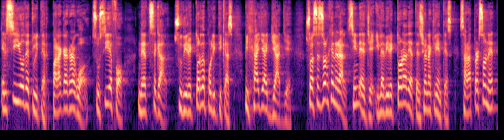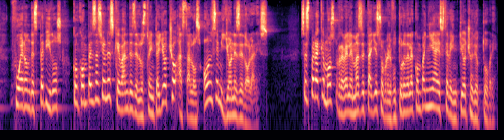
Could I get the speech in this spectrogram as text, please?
el CEO de Twitter, Parag Agrawal, su CFO, Ned Segal, su director de políticas, Vijaya Yadye, su asesor general, Sin Edge, y la directora de atención a clientes, Sarah Personet, fueron despedidos con compensaciones que van desde los 38 hasta los 11 millones de dólares. Se espera que Musk revele más detalles sobre el futuro de la compañía este 28 de octubre.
